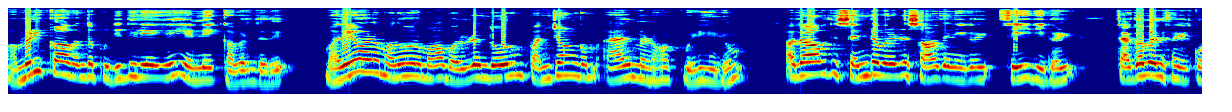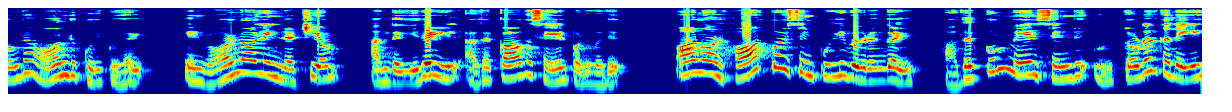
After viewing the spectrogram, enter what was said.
அமெரிக்கா வந்த புதிதிலேயே என்னை கவர்ந்தது. மலையாள மனோரமா வருடந்தோறும் பஞ்சாங்கம் ஆல்மனாக் வெளியிடும். அதாவது சென்ற வருட சாதனைகள் செய்திகள் தகவல்கள் கொண்ட ஆண்டு குறிப்புகள் என் வாழ்நாளின் லட்சியம் அந்த இதழில் அதற்காக செயல்படுவது. ஆனால் ஹார்பர்ஸின் புள்ளி விவரங்கள் அதற்கும் மேல் சென்று ஒரு தொடர்கதையை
